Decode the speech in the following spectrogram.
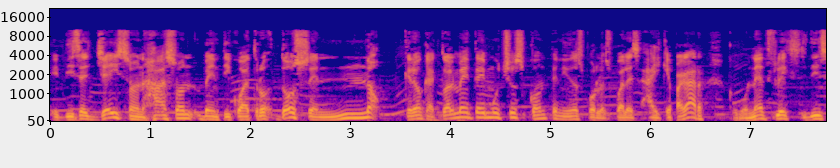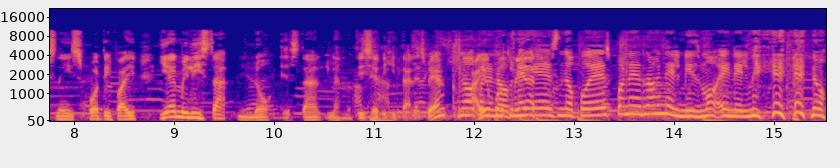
Y dice Jason Hasson 2412, no. Creo que actualmente hay muchos contenidos por los cuales hay que pagar, como Netflix, Disney, Spotify, y en mi lista no están las noticias digitales. Vea, no, pero no no puedes ponernos en el mismo, en el, no,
